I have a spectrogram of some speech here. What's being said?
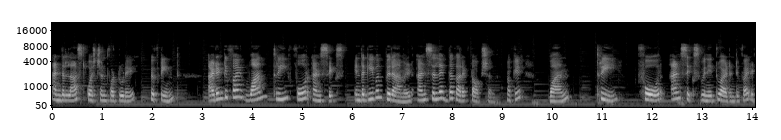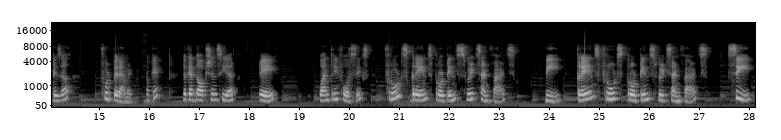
And the last question for today, 15th. Identify 1, 3, 4 and 6 in the given pyramid and select the correct option. Okay. 1, 3, 4 and 6 we need to identify. It is a food pyramid. Okay. Look at the options here. A 1, 3, 4, 6 fruits, grains, proteins, sweets and fats. B. Grains, fruits, proteins, sweets and fats. C.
